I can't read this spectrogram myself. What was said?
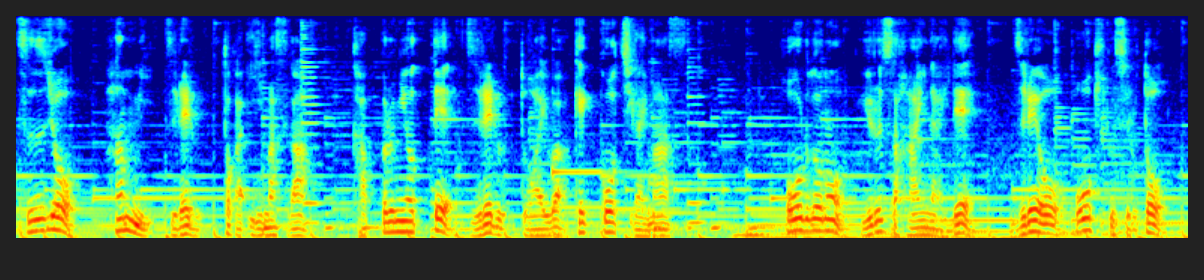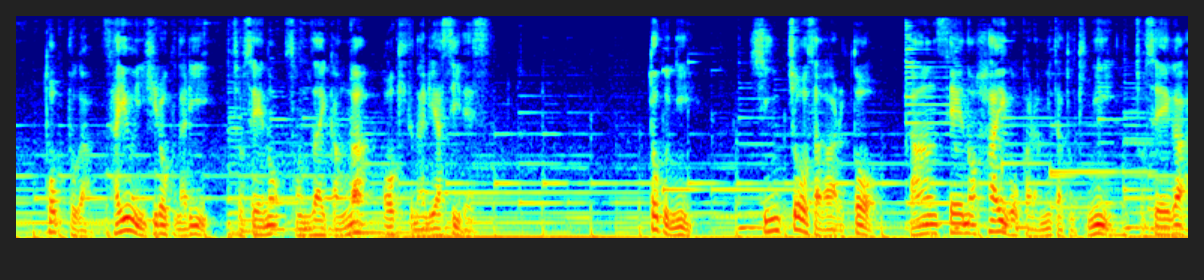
通常半身ずれるとか言いますがカップルによってずれる度合いは結構違います。ホールドの許す範囲内でズレを大きくするとトップが左右に広くなり女性の存在感が大きくなりやすいです。特に身長差があると男性の背後から見た時に女性が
